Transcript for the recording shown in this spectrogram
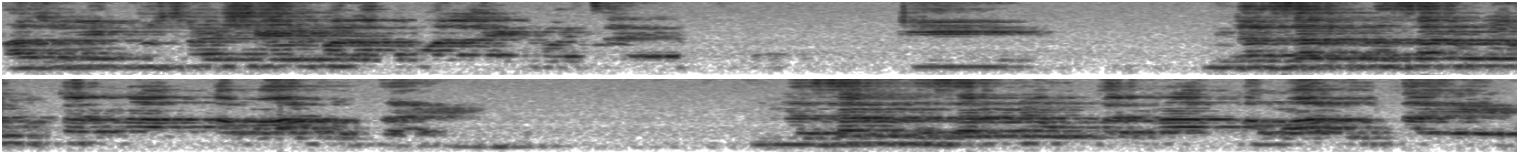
अजून एक दुसरा शेर मला तुम्हाला ऐकवायचा आहे की नजर नजर में उतरना कमाल होता है नजर नजर में उतरना कमाल होता है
